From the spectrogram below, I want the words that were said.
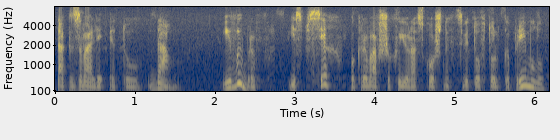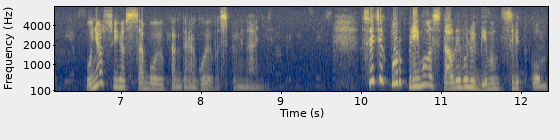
так звали эту даму, и, выбрав из всех покрывавших ее роскошных цветов только примулу, унес ее с собою, как дорогое воспоминание. С этих пор примула стала его любимым цветком,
